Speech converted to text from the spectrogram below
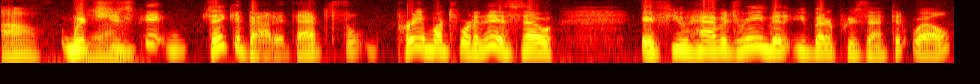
oh, Which yeah. is eh, think about it. That's pretty much what it is. So, if you have a dream, that you better present it well.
